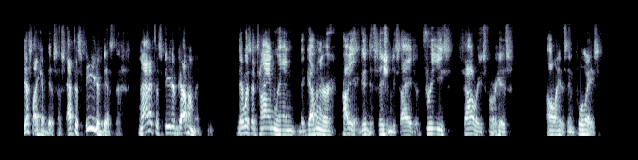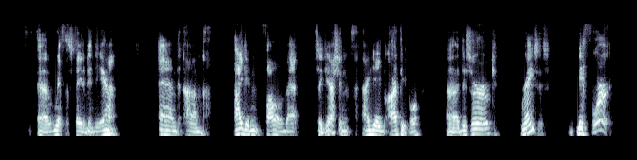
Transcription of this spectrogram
just like a business, at the speed of business, not at the speed of government there was a time when the governor, probably a good decision, decided to freeze salaries for his all his employees uh, with the state of Indiana, and um, I didn't follow that suggestion. I gave our people uh, deserved raises. Before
